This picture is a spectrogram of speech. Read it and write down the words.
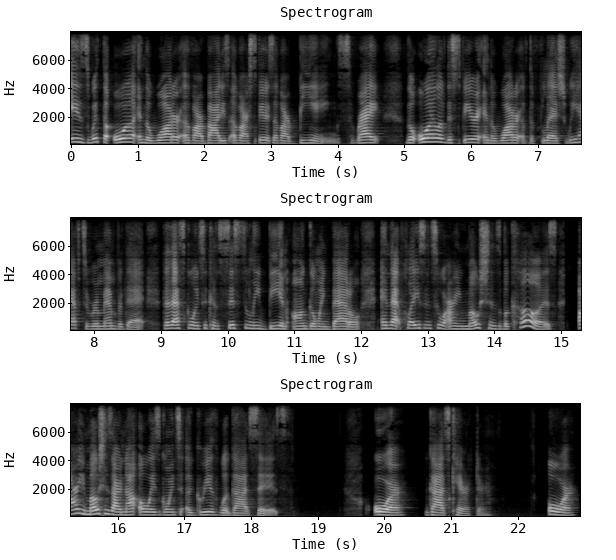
is with the oil and the water of our bodies, of our spirits, of our beings, right? The oil of the spirit and the water of the flesh. We have to remember that that that's going to consistently be an ongoing battle and that plays into our emotions because our emotions are not always going to agree with what God says or God's character or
